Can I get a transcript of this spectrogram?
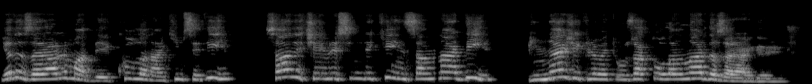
ya da zararlı maddeyi kullanan kimse değil, sadece çevresindeki insanlar değil, binlerce kilometre uzakta olanlar da zarar görüyor.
